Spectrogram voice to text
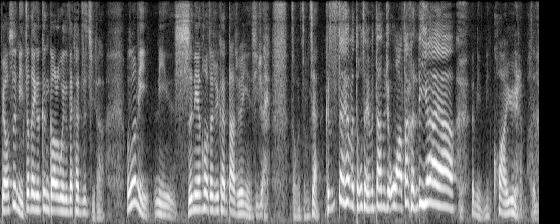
表示你站在一个更高的位置在看自己了。”我说你：“你你十年后再去看大学生演戏，就哎，怎么怎么这样？可是，在他们同侪里面，他们觉得哇，他很厉害啊！那你你跨越了嘛？真的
